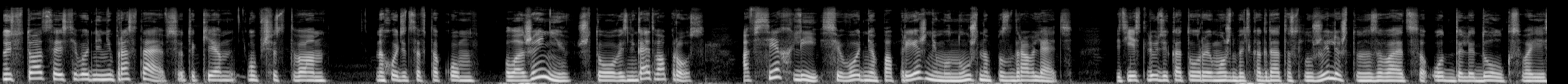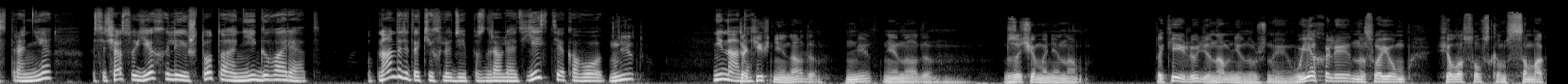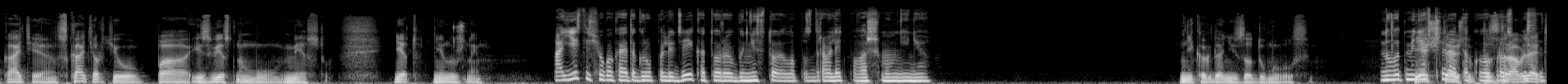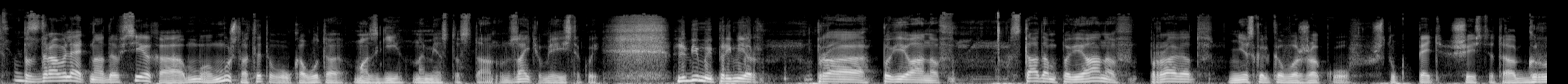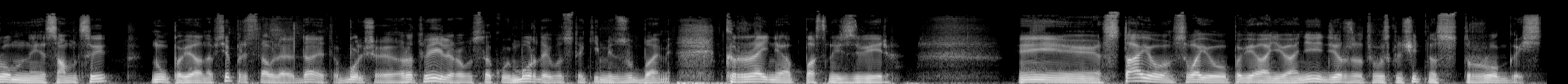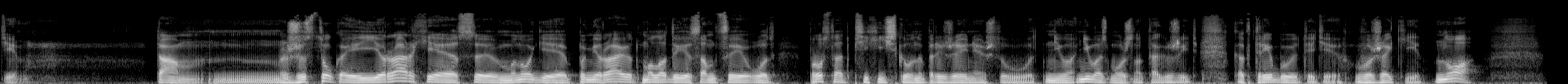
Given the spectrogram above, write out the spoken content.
Но ситуация сегодня непростая. Все-таки общество находится в таком положении, что возникает вопрос, а всех ли сегодня по-прежнему нужно поздравлять? Ведь есть люди, которые, может быть, когда-то служили, что называется, отдали долг своей стране, а сейчас уехали, и что-то они говорят. Вот надо ли таких людей поздравлять? Есть те, кого... Нет. Не надо? Таких не надо. Нет, не надо. Зачем они нам? Такие люди нам не нужны. Уехали на своем философском самокате с катертью по известному месту. Нет, не нужны. А есть еще какая-то группа людей, которую бы не стоило поздравлять, по вашему мнению? Никогда не задумывался. Ну вот меня Я считаю, что поздравлять, поздравлять надо всех, а может от этого у кого-то мозги на место станут. Знаете, у меня есть такой любимый пример про павианов. Стадом павианов правят несколько вожаков, штук 5-6. Это огромные самцы, ну, павиана все представляют, да, это больше ротвейлера вот с такой мордой, вот с такими зубами. Крайне опасный зверь и стаю свою павианию они держат в исключительно строгости. Там жестокая иерархия, многие помирают, молодые самцы, от просто от психического напряжения, что вот невозможно так жить, как требуют эти вожаки. Но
